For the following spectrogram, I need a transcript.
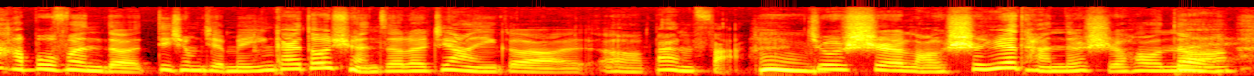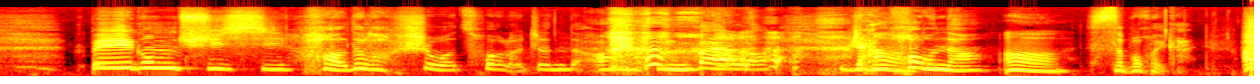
大部分的弟兄姐妹应该都选择了这样一个呃办法，嗯，就是老师约谈的时候呢，卑躬屈膝，好的，老师我错了，真的哦，明白了。然后呢，嗯，死不悔改，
